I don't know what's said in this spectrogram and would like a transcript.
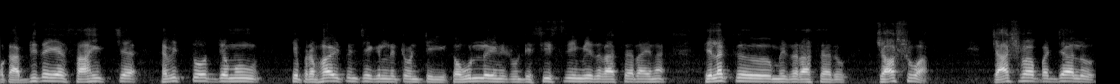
ఒక అభ్యుదయ సాహిత్య కవిత్వోద్యమం కవిత్వోద్యమంకి ప్రభావితం చేయగలిగినటువంటి కవుల్లో అయినటువంటి శ్రీశ్రీ మీద రాశారు ఆయన తిలక్ మీద రాశారు జాషువా. జాషువా పద్యాలు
